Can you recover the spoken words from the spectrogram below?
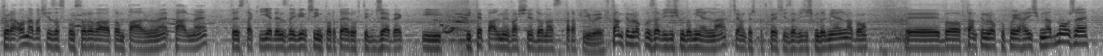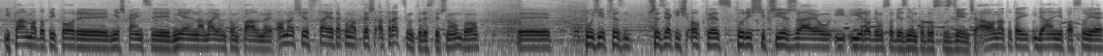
która ona właśnie zasponsorowała tą palmę. palmę. To jest taki jeden z największych importerów tych drzewek i, i te palmy właśnie do nas trafiły. W tamtym roku zawieźliśmy do Mielna, chciałem też podkreślić, zawieźliśmy do Mielna, bo, e, bo w tamtym roku pojechaliśmy nad morze i palma do tej pory, mieszkańcy Mielna mają tą palmę. Ona się staje taką też atrakcją turystyczną, bo y, później przez, przez jakiś okres turyści przyjeżdżają i, i robią sobie z nią po prostu zdjęcia, a ona tutaj idealnie pasuje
